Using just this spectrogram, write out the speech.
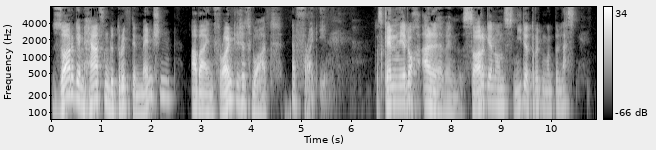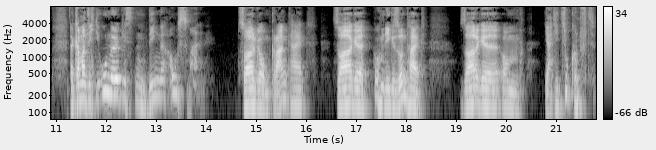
Sorge im Herzen bedrückt den Menschen, aber ein freundliches Wort erfreut ihn. Das kennen wir doch alle, wenn Sorgen uns niederdrücken und belasten. Da kann man sich die unmöglichsten Dinge ausmalen. Sorge um Krankheit, Sorge um die Gesundheit, Sorge um ja die Zukunft,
